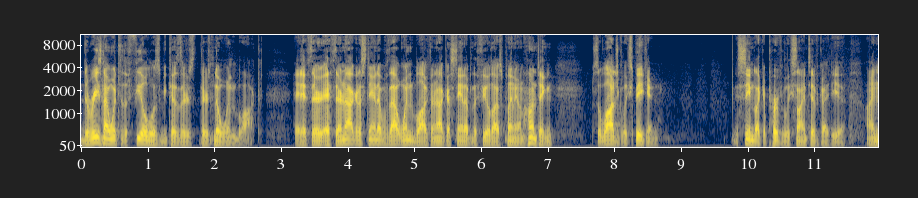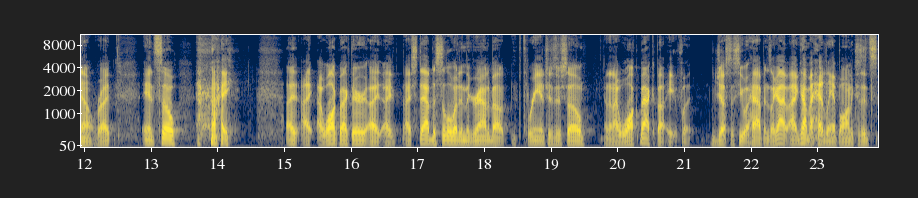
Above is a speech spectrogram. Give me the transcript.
the reason I went to the field was because there's there's no wind block, and if they're if they're not going to stand up without wind block, they're not going to stand up in the field I was planning on hunting. So logically speaking, it seemed like a perfectly scientific idea. I know, right? And so I, I, I, walk back there. I, I, I stab the silhouette in the ground about three inches or so, and then I walk back about eight foot just to see what happens. Like I, I got my headlamp on because it's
